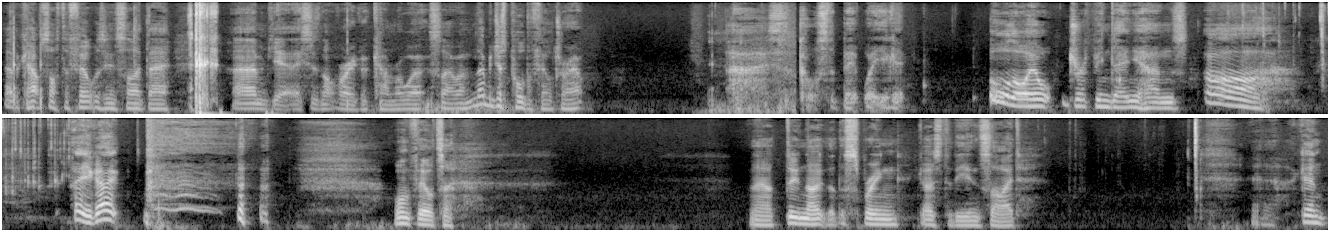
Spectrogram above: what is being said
the caps off the filters inside there. Um, yeah, this is not very good camera work. So um, let me just pull the filter out. Uh, this is of course the bit where you get all oil dripping down your hands. Oh, there you go. One filter. Now do note that the spring goes to the inside. Yeah, again,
